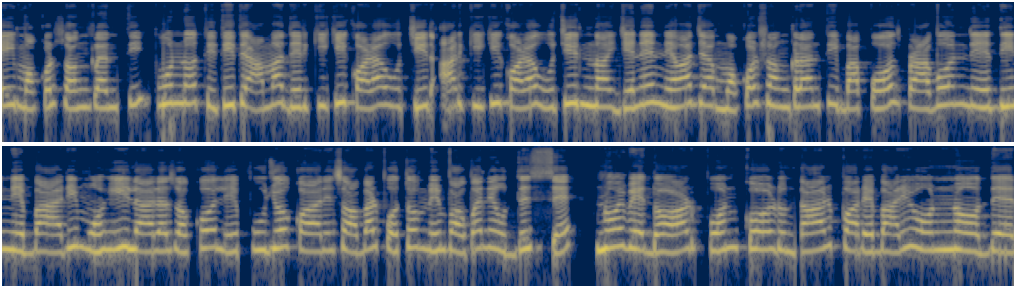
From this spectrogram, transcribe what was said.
এই মকর সংক্রান্তি পূর্ণ তিথিতে আমাদের কি কি করা উচিত আর কি কি করা উচিত নয় জেনে নেওয়া যাক। মকর সংক্রান্তি বা পৌষ শ্রাবণের দিনে বাড়ির মহিলারা সকলে পুজো করে। সবার প্রথমে ভগবানের উদ্দেশ্যে নৈবেদ্য দর্পণ করুন, তারপরে বাড়ি অন্যদের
